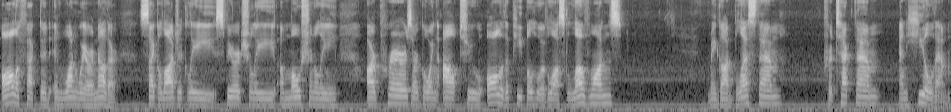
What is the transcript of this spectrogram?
all affected in one way or another psychologically, spiritually, emotionally. Our prayers are going out to all of the people who have lost loved ones May God bless them, protect them, and heal them.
